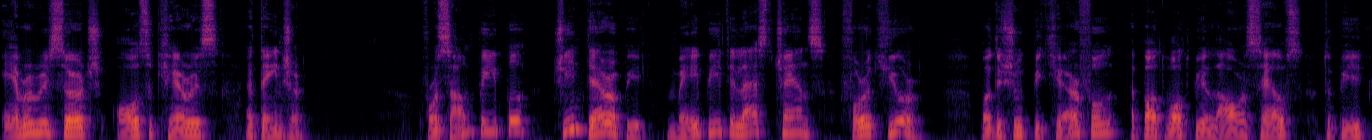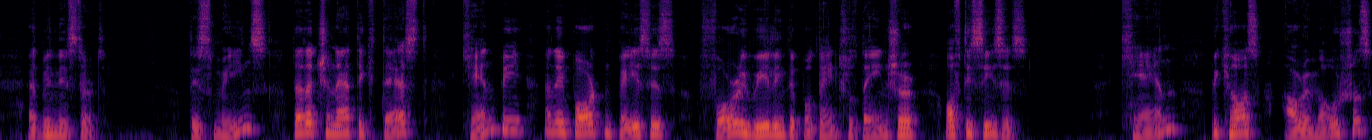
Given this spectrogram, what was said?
every research also carries a danger. For some people, gene therapy may be the last chance for a cure, but we should be careful about what we allow ourselves to be administered. This means that a genetic test can be an important basis for revealing the potential danger of diseases. Can because our emotions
